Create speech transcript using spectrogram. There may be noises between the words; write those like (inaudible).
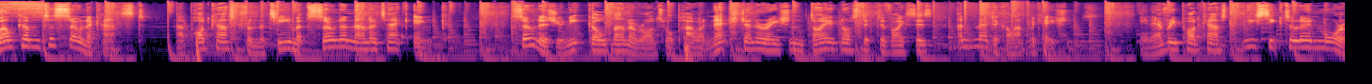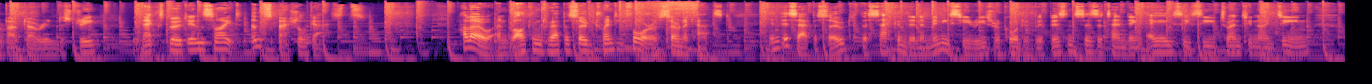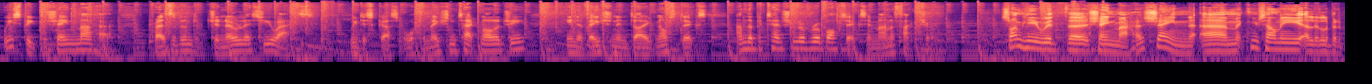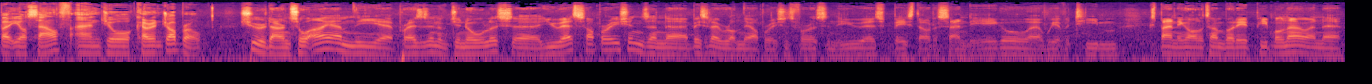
Welcome to Sonacast, a podcast from the team at Sona Nanotech Inc. Sona's unique gold nanorods will power next generation diagnostic devices and medical applications. In every podcast, we seek to learn more about our industry with expert insight and special guests. Hello, and welcome to episode 24 of Sonacast. In this episode, the second in a mini series recorded with businesses attending AACC 2019, we speak to Shane Maher, president of Ginolis US. We discuss automation technology, innovation in diagnostics, and the potential of robotics in manufacturing. So I'm here with uh, Shane Maher. Shane, um, can you tell me a little bit about yourself and your current job role? Sure, Darren. So I am the uh, president of Ginolis uh, US operations, and uh, basically I run the operations for us in the US, based out of San Diego. Uh, we have a team expanding all the time, about eight people now, and uh,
